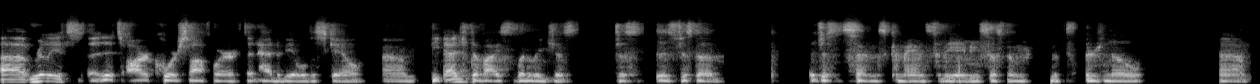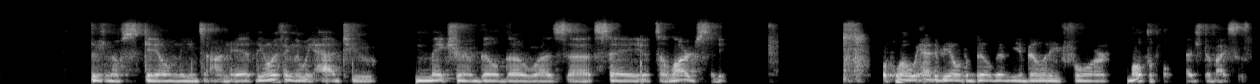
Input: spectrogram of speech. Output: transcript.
Uh, really, it's it's our core software that had to be able to scale. Um, the edge device literally just just is just a it just sends commands to the AV system. It's, there's no um, there's no scale needs on it. The only thing that we had to make sure and build though was uh, say it's a large city well, we had to be able to build in the ability for multiple edge devices.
